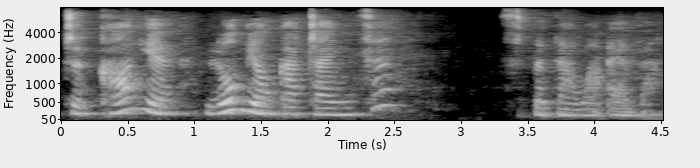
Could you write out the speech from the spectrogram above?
czy konie lubią kaczeńce? spytała Ewa.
